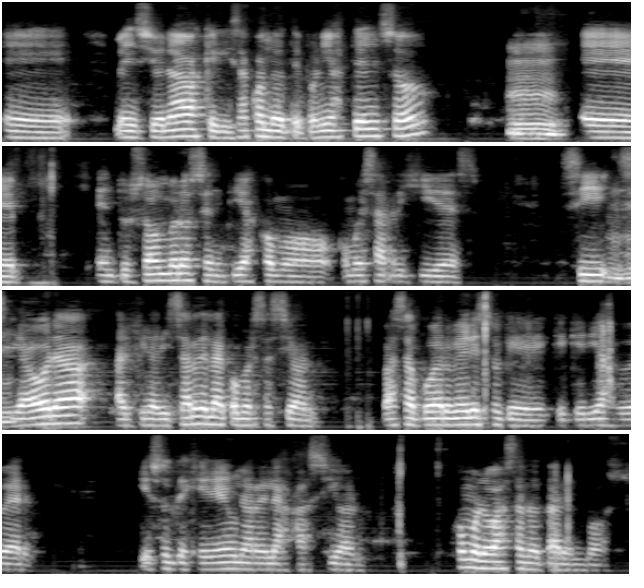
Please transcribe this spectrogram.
eh, mencionabas que quizás cuando te ponías tenso, mm. eh, en tus hombros sentías como, esa rigidez. Si, si, ahora, al finalizar de la conversación, vas a poder ver eso que, que querías ver y eso te genera una relajación, ¿cómo lo vas a notar en vos?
